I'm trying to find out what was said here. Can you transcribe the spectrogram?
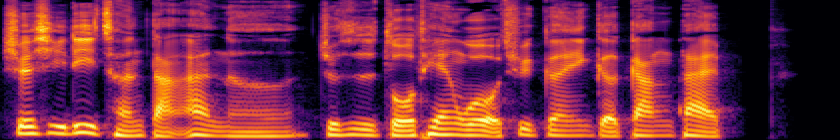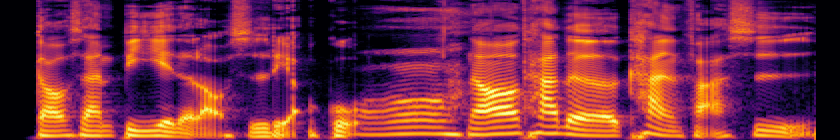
学习历程档案呢，就是昨天我有去跟一个刚带高三毕业的老师聊过，哦，然后他的看法是，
